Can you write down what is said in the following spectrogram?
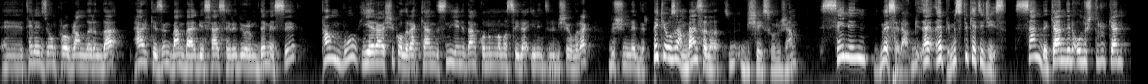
e, televizyon programlarında herkesin ben belgesel seyrediyorum demesi tam bu hiyerarşik olarak kendisini yeniden konumlamasıyla ilintili bir şey olarak düşünülebilir. Peki o zaman ben sana bir şey soracağım. Senin mesela hepimiz tüketiciyiz. Sen de kendini oluştururken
